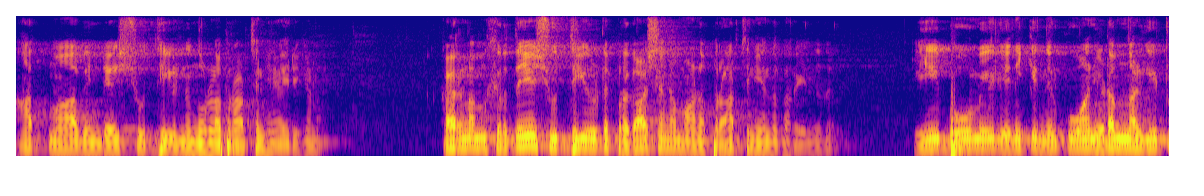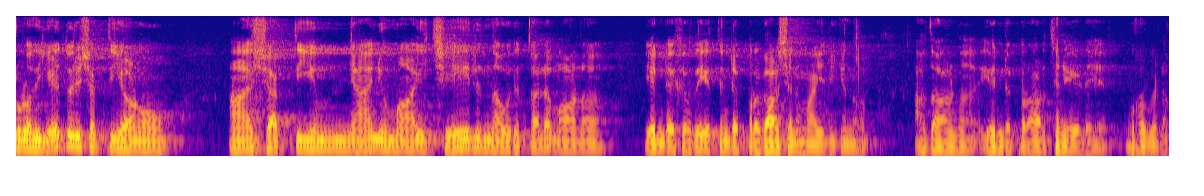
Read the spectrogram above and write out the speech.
ആത്മാവിന്റെ ശുദ്ധിയിൽ നിന്നുള്ള പ്രാർത്ഥനയായിരിക്കണം. കാരണം ഹൃദയശുദ്ധിയുടെ പ്രകാശനമാണ് പ്രാർത്ഥനയെന്ന് പറയുന്നത്. ഈ ഭൂമിയിൽ എനിക്ക് നിൽക്കുവാൻ ഇടം നൽകിയിട്ടുള്ളത് ഏതൊരു ശക്തിയാണോ ആ ശക്തിയും ഞാനുമായി ചേരുന്ന ഒരു തലമാണ് എന്റെ ഹൃദയത്തിന്റെ പ്രകാശനമായിരിക്കുന്നത്. അതാണ് എന്റെ പ്രാർത്ഥനയുടെ ഉറവിടം.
